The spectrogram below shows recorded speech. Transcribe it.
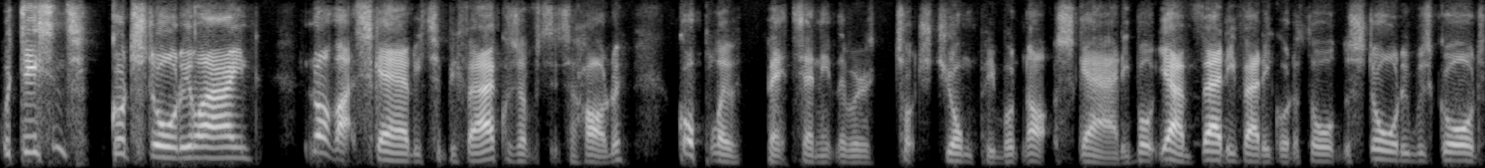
Was decent, good storyline. Not that scary, to be fair, because obviously it's a horror. Couple of bits in it that were a touch jumpy, but not scary. But yeah, very, very good. I thought the story was good,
